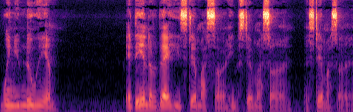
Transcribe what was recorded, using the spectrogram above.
when you knew him, at the end of the day, he's still my son. He was still my son, and still my son.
